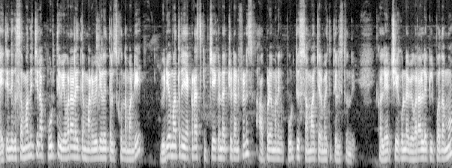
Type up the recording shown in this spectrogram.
అయితే ఇందుకు సంబంధించిన పూర్తి వివరాలు అయితే మన వీడియోలో తెలుసుకుందామండి. వీడియో మాత్రం ఎక్కడా స్కిప్ చేయకుండా చూడండి ఫ్రెండ్స్. అప్పుడే మనకు పూర్తి సమాచారం అయితే తెలుస్తుంది. ఇక లేట్ చేయకుండా వివరాల్లోకి వెళ్ళిపోదాము.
